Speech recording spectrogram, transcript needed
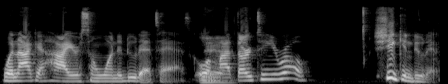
when I can hire someone to do that task or Yeah. my 13 year old. She can do that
